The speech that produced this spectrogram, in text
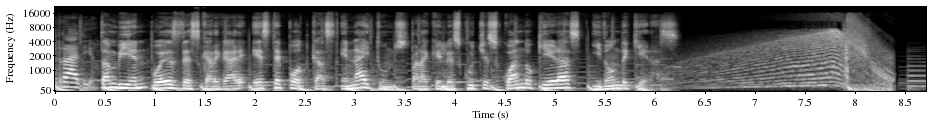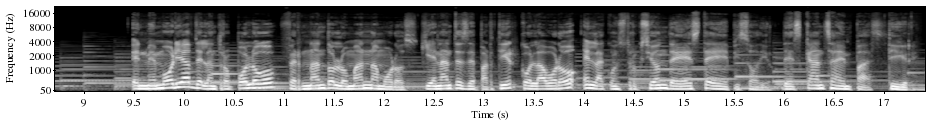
radio. También puedes descargar este podcast en iTunes para que lo escuches cuando quieras y donde quieras. En memoria del antropólogo Fernando Lomán Amoros, quien antes de partir colaboró en la construcción de este episodio. Descansa en paz, Tigre.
